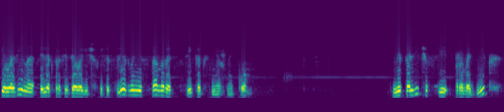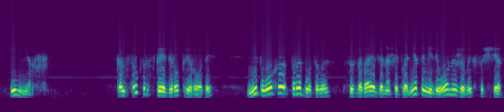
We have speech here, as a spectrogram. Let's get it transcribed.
и лавина электрофизиологических исследований стала расти как снежный ком. Металлический проводник и нерв. Конструкторское бюро природы неплохо поработало, создавая для нашей планеты миллионы живых существ,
